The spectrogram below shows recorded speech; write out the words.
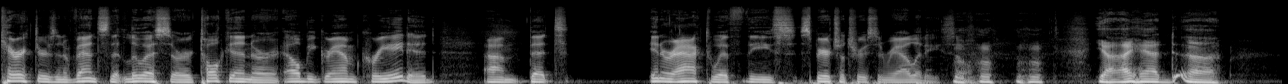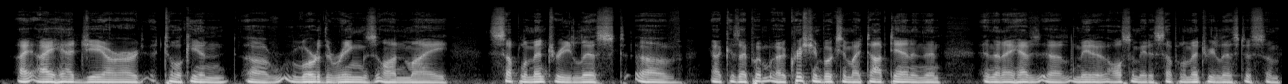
characters and events that Lewis or Tolkien or L.B. Graham created um, that interact with these spiritual truths and reality. So. Mm-hmm. Mm-hmm. Yeah, I had uh, I, I, had J.R.R. Tolkien, uh, Lord of the Rings, on my supplementary list of because uh, I put uh, Christian books in my top ten, and then and then I have uh, made a, also made a supplementary list of some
